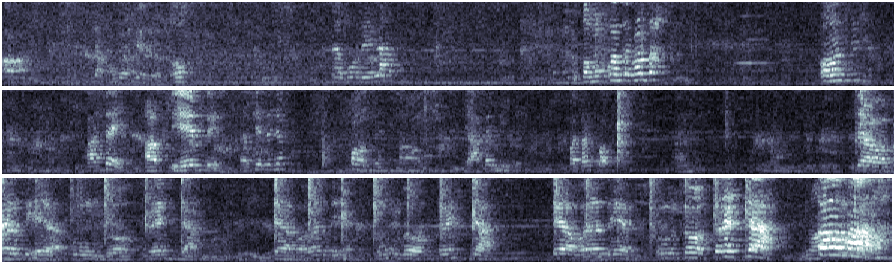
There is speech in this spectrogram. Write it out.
Ah, dame la piedra. Me la ¿Vamos cuánta, cuánta? 11 a 6. A siete. ¿A 7 ya? 11. Ya perdiste. Faltan 4. Ya, papel o tijera. Un, dos, tres, ya. Ya, papel o tijera. Un, dos, tres, ya. Ya, papel o tijera. Un, dos, tres, ya. No. ¡Toma!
